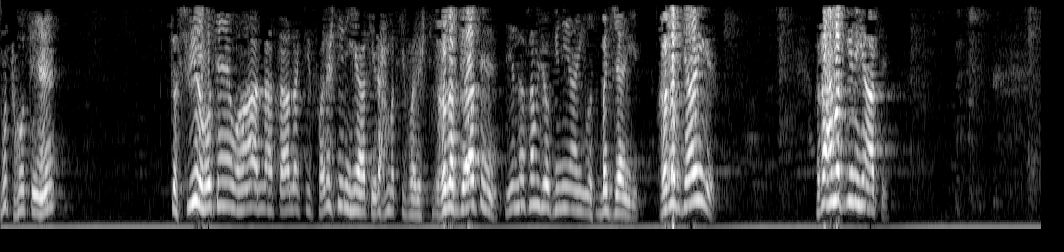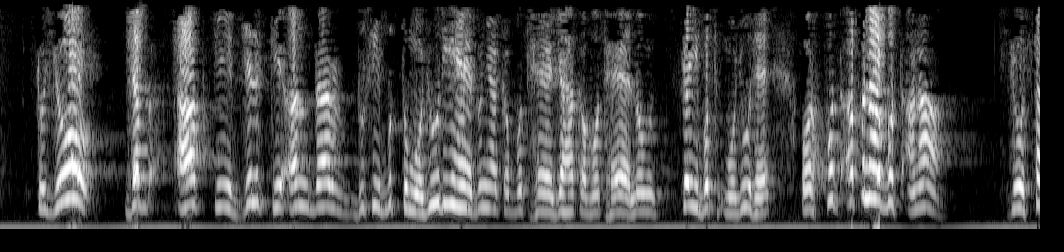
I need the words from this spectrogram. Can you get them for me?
بت ہوتے ہیں تصویر ہوتے ہیں، وہاں اللہ تعالیٰ کی فرشتی نہیں آتی، رحمت کی فرشتی۔ غضب کے آتے ہیں، یہ نہ سمجھو کہ نہیں آئیں گے، بس بچ جائیں گے۔ غضب کے آئیں گے۔ رحمت کی نہیں آتے تو جو جب آپ کے دل کے اندر دوسری بت تو موجود ہی ہے دنیا کا بت ہے، جہاں کا بت ہے، لوگ کئی بت موجود ہے اور خود اپنا بت انا، جو سب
